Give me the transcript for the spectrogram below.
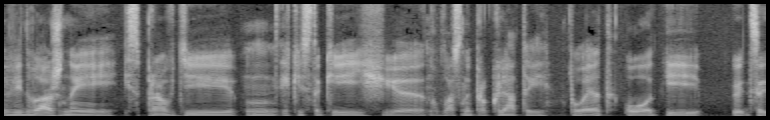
відважний і справді якийсь такий ну власне проклятий поет. От і. Це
